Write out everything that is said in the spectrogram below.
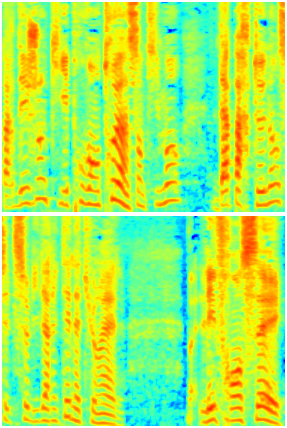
par des gens qui éprouvent entre eux un sentiment d'appartenance et de solidarité naturelle. Bah, les Français,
